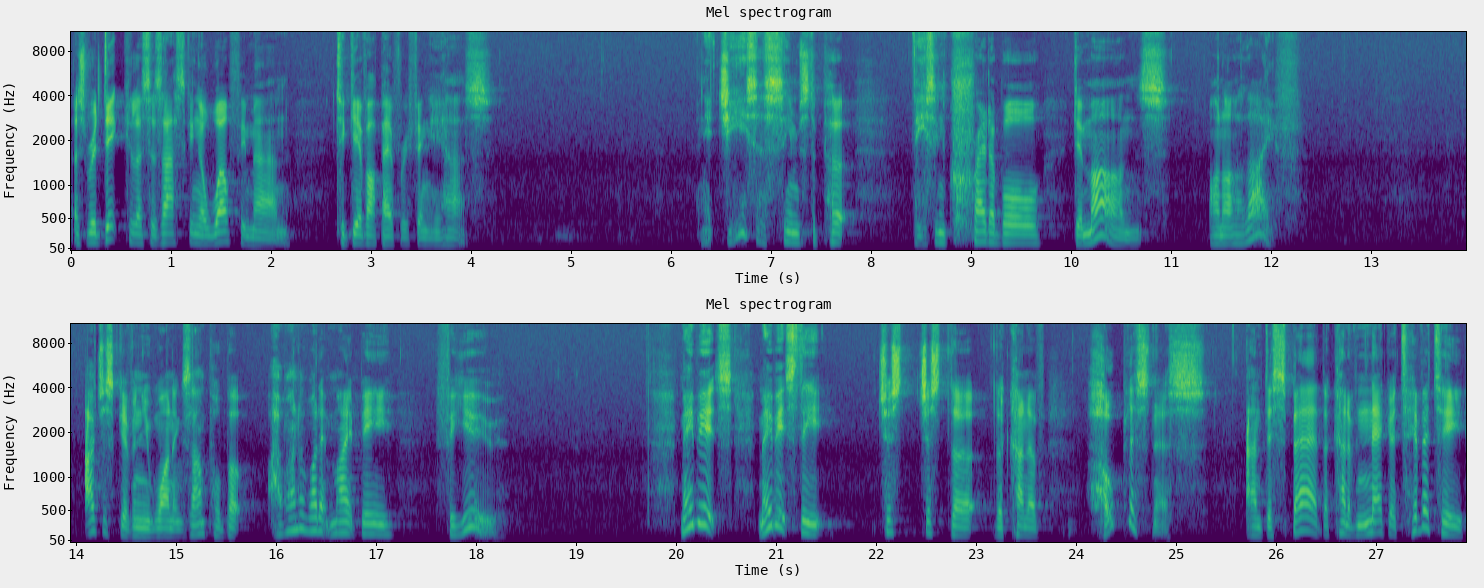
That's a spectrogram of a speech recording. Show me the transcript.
as ridiculous as asking a wealthy man to give up everything he has. And yet Jesus seems to put these incredible demands on our life. I've just given you one example, but I wonder what it might be for you. Maybe it's, maybe it's the, just, just the, the kind of hopelessness and despair, the kind of negativity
